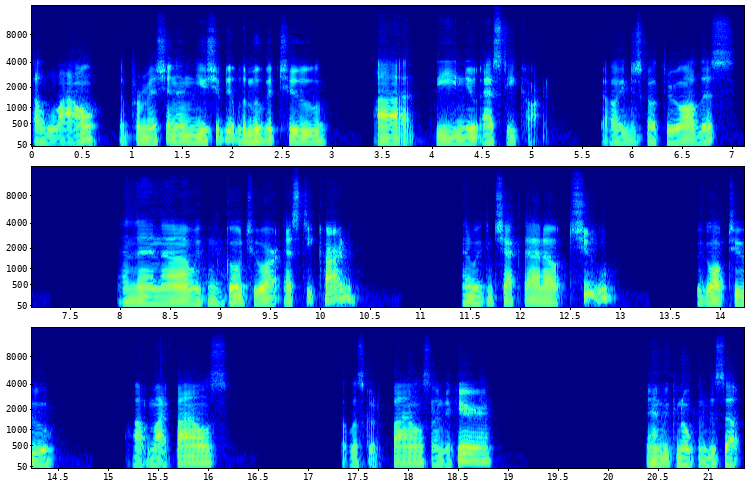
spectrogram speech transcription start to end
allow the permission and you should be able to move it to uh, the new SD card. So you just go through all this and then uh, we can go to our SD card and we can check that out too. We go up to uh, my files. So let's go to files under here and we can open this up.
